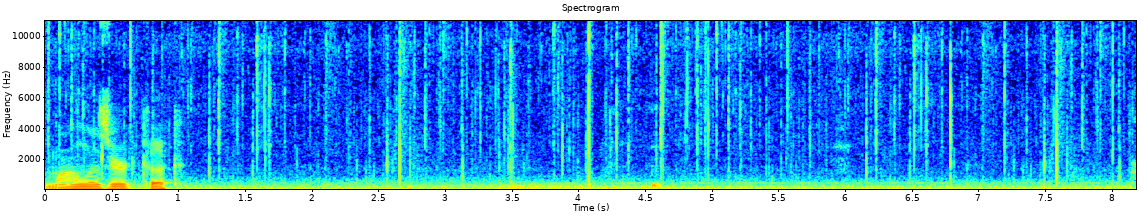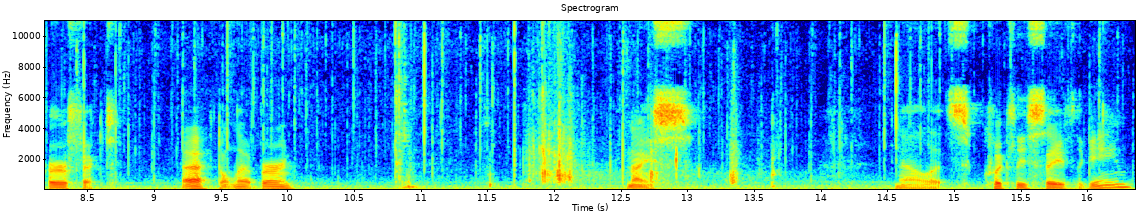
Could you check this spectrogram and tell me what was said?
Come on, lizard, cook. Perfect. Ah, don't let it burn. Nice. Now let's quickly save the game.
